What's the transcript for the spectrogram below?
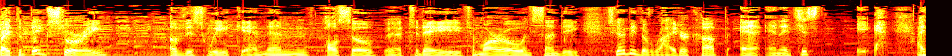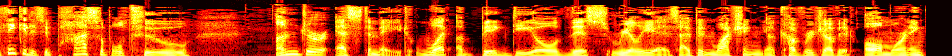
Right, the big story of this week, and then also uh, today, tomorrow, and Sunday, it's going to be the Ryder Cup, and, and it just I think it is impossible to underestimate what a big deal this really is. I've been watching uh, coverage of it all morning.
